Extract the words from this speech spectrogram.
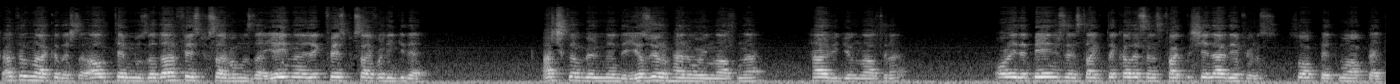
Katılın arkadaşlar. 6 Temmuz'da da Facebook sayfamızda yayınlanacak. Facebook sayfa linki de açıklama bölümlerinde yazıyorum her oyunun altına. Her videonun altına. Orayı da beğenirseniz, takipte kalırsanız farklı şeyler de yapıyoruz. Sohbet, muhabbet.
